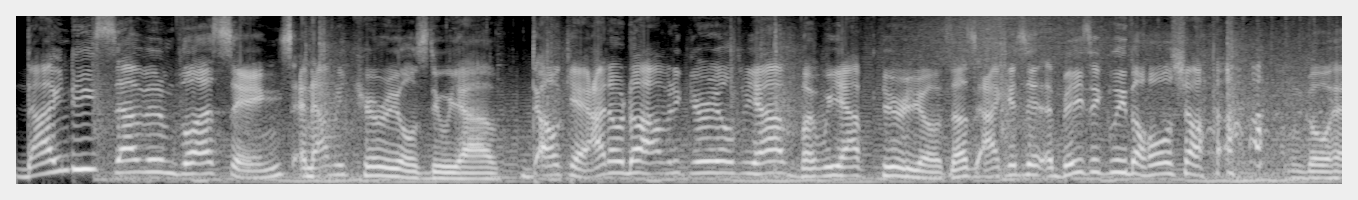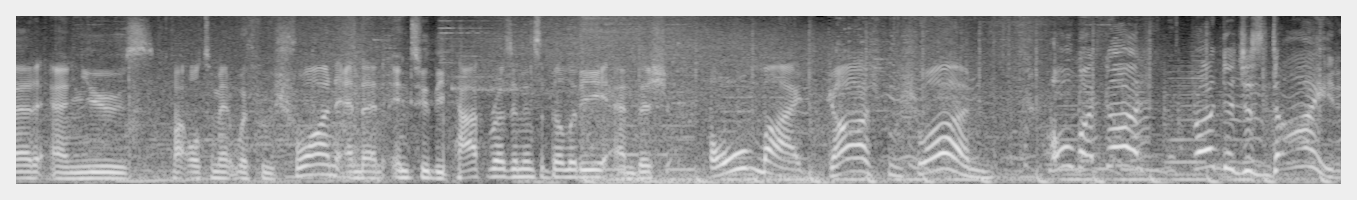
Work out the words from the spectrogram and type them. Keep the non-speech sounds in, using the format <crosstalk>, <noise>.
97 blessings. And how many curios do we have? Okay, I don't know how many curios we have, but we have curios. That's I can say basically the whole shot. <laughs> I'm gonna go ahead and use my ultimate with Fu Xuan and then into the path resonance ability and this. oh my gosh, Fu Xuan. Oh my gosh, Bronya just died.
